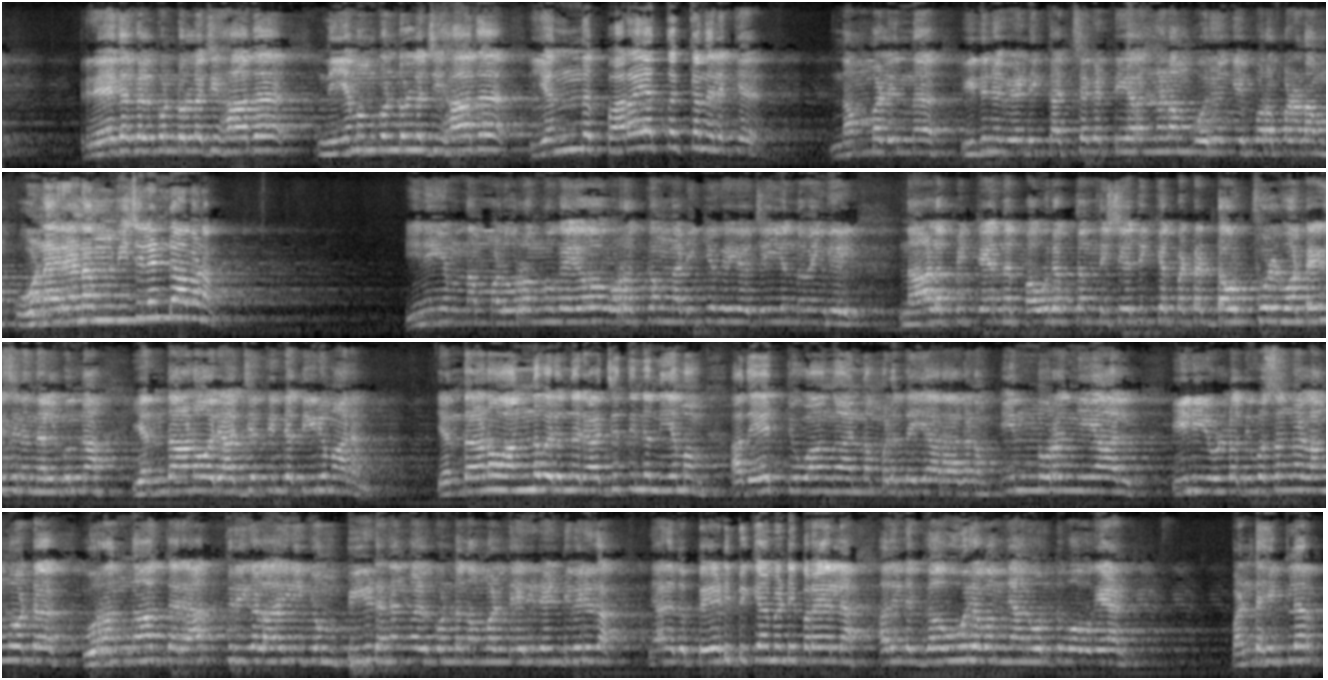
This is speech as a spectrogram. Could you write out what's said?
രേഖകൾ കൊണ്ടുള്ള ജിഹാദ് നിയമം കൊണ്ടുള്ള ജിഹാദ് എന്ന് പറയത്തക്ക നിലയ്ക്ക് നമ്മൾ ഇന്ന് ഇതിനു വേണ്ടി കച്ചകെട്ടി ഇറങ്ങണം ഒരുങ്ങി പുറപ്പെടണം ഉണരണം വിജിലന്റ് ആവണം. ഇനിയും നമ്മൾ ഉറങ്ങുകയോ ഉറക്കം നടിക്കുകയോ ചെയ്യുന്നുവെങ്കിൽ നാളെ പിറ്റേന്ന് പൗരത്വം നിഷേധിക്കപ്പെട്ട ഡൗട്ട്ഫുൾ വോട്ടേഴ്സിന് നൽകുന്ന എന്താണോ രാജ്യത്തിന്റെ തീരുമാനം? എന്താണോ അന്ന് വരുന്ന രാജ്യത്തിന്റെ നിയമം അത് ഏറ്റുവാങ്ങാൻ നമ്മൾ തയ്യാറാകണം. ഇന്നുറങ്ങിയാൽ ഇനിയുള്ള ദിവസങ്ങൾ അങ്ങോട്ട് ഉറങ്ങാത്ത രാത്രികളായിരിക്കും പീഡനങ്ങൾ കൊണ്ട് നമ്മൾ നേരിടേണ്ടി വരിക. ഞാനിത് പേടിപ്പിക്കാൻ വേണ്ടി പറയല്ല അതിന്റെ ഗൗരവം ഞാൻ ഓർത്തു പോവുകയാണ്. പണ്ട് ഹിറ്റ്ലർ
